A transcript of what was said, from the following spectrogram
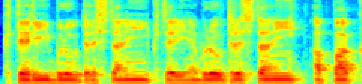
který budou trestaný, který nebudou trestaný a pak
